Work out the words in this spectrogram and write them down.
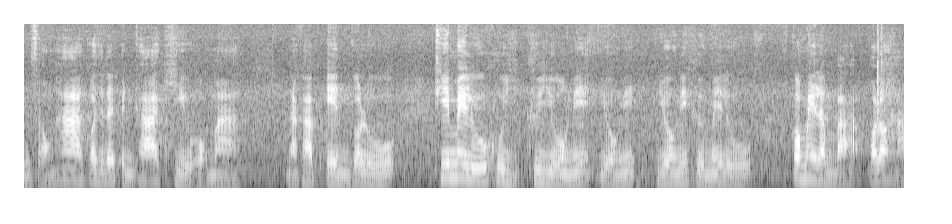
0.125 ก็จะได้เป็นค่า q ออกมานะครับ n ก็รู้ที่ไม่รู้คือคือยวงนี้ยวงนี้ยวงนี้คือไม่รู้ก็ไม่ลำบาก เพราะเราหา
